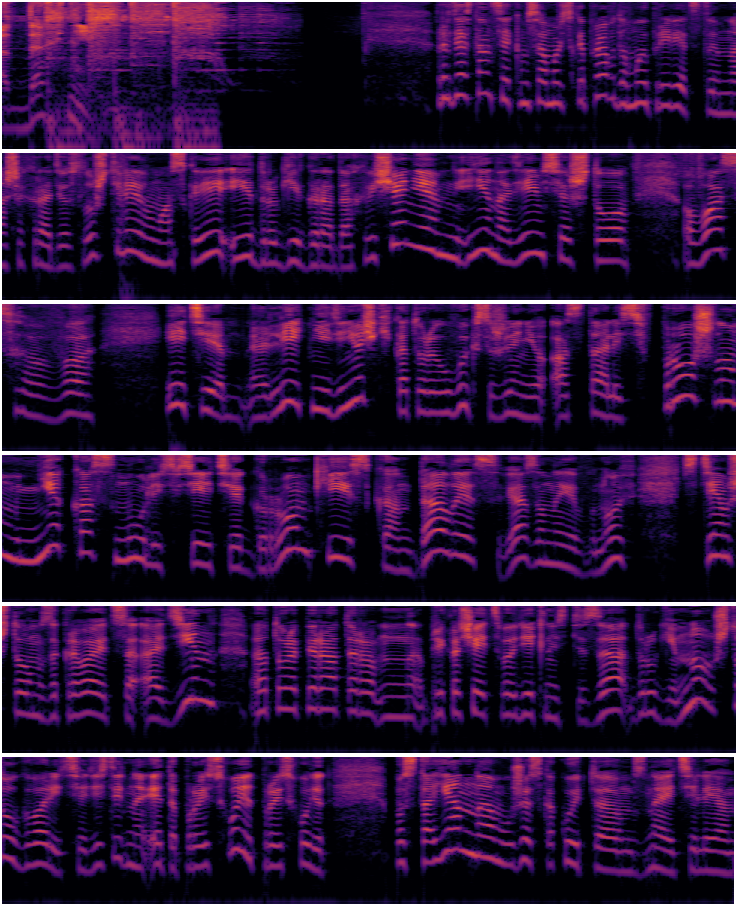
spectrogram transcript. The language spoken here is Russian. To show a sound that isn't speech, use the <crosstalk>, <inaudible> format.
Отдохни. Радиостанция «Комсомольская правда». Мы приветствуем наших радиослушателей в Москве и других городах вещания. И надеемся, что вас в эти летние денечки, которые, увы, к сожалению, остались в прошлом, не коснулись все эти громкие скандалы, связанные вновь с тем, что закрывается один э, туроператор, прекращает свою деятельность за другим. Ну, что говорить, действительно, это происходит, происходит постоянно, уже с какой-то, знаете ли,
